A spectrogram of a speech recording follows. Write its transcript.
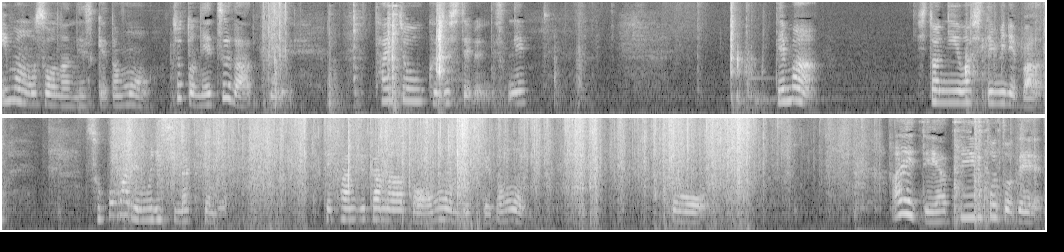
今もそうなんですけどもちょっと熱があって体調を崩してるんですね。でまあ人に言わしてみればそこまで無理しなくてもって感じかなとは思うんですけどもこうえてやっていることで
